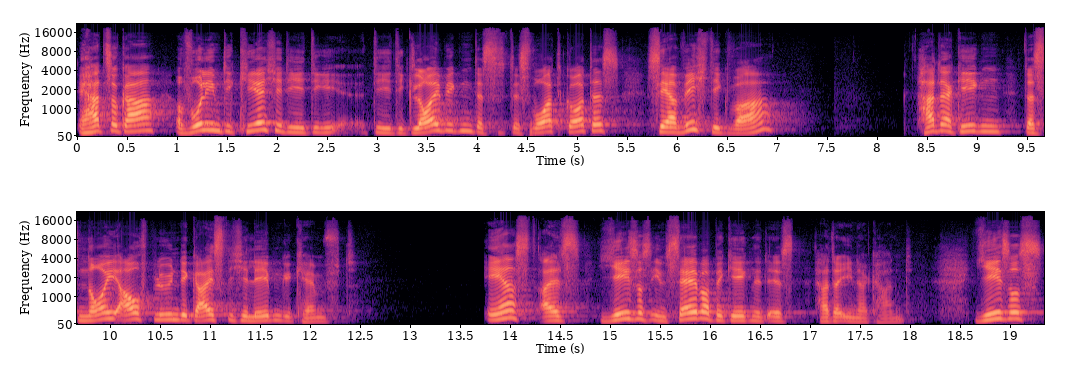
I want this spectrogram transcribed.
Er hat sogar, obwohl ihm die Kirche, die, die, die, die Gläubigen, das, das Wort Gottes sehr wichtig war, hat er gegen das neu aufblühende geistliche Leben gekämpft. Erst als Jesus ihm selber begegnet ist, hat er ihn erkannt. Jesus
